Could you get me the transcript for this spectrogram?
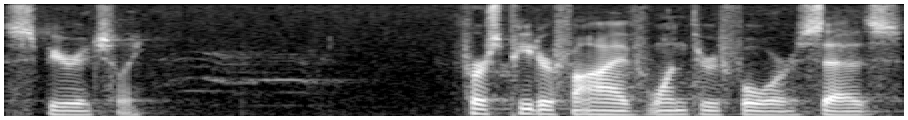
spiritually. 1 Peter 5 1 through 4 says,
